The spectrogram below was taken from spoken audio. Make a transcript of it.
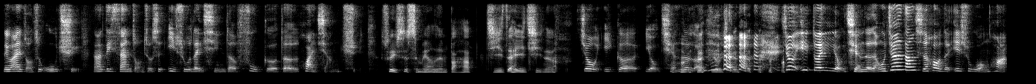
另外一种是舞曲，然后第三种就是艺术类型的副格的幻想曲。所以是什么样的人把它集在一起呢？就一个有钱的人，就一堆有钱的人。我觉得当时候的艺术文化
